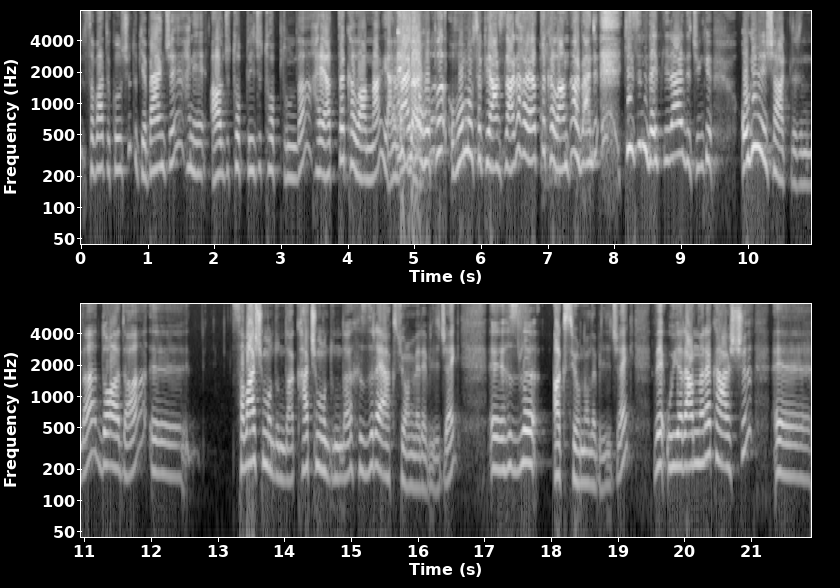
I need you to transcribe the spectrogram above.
e, sabah da konuşuyorduk ya bence hani avcı toplayıcı toplumda hayatta kalanlar yani bence Bizler. hopo, homo sapienslerde hayatta kalanlar bence kesin deplilerdi. Çünkü o günün şartlarında doğada e, savaş modunda, kaç modunda hızlı reaksiyon verebilecek, e, hızlı aksiyon alabilecek ve uyaranlara karşı e,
